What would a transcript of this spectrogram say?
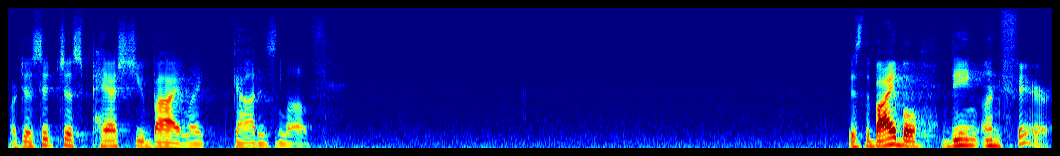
Or does it just pass you by like God is love? Is the Bible being unfair?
